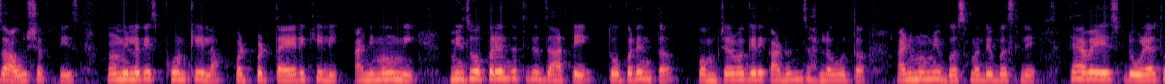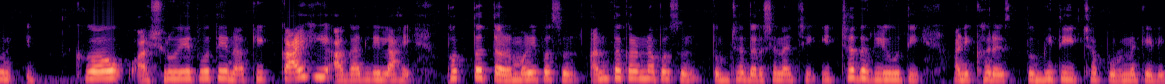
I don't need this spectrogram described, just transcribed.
जाऊ शकतीस. मग मी लगेच फोन केला पटपट तयारी केली आणि मग मी मी जोपर्यंत तिथे जाते तोपर्यंत पंक्चर वगैरे काढून झालं होतं. आणि मग मी बसमध्ये बसले. त्यावेळेस डोळ्यातून इतकं अश्रू येत होते ना की काय ही आगादलेलं आहे. फक्त तळमळीपासून अंतकरणापासून तुमच्या दर्शनाची इच्छा धरली होती आणि खरंच तुम्ही ती इच्छा पूर्ण केली.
